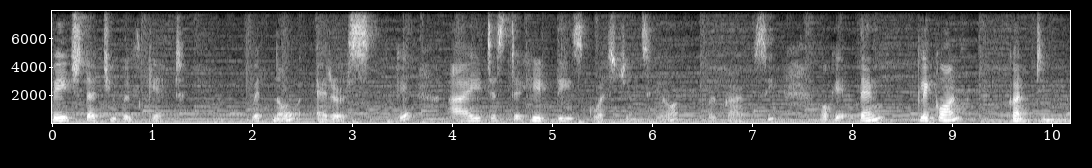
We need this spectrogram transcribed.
page that you will get with no errors okay? I just hid these questions here for privacy okay? Then click on continue.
